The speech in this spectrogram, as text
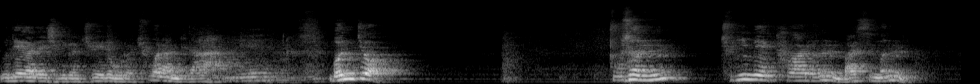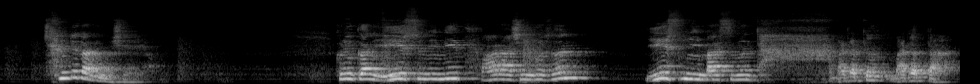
은혜가 되시기를 주의 이름으로 축원합니다. 먼저 우선 주님의 부활은 말씀은 참되다는 것이에요. 그러니까 예수님이 부활하신 것은 예수님 말씀은 다 맞았다, 맞았다.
